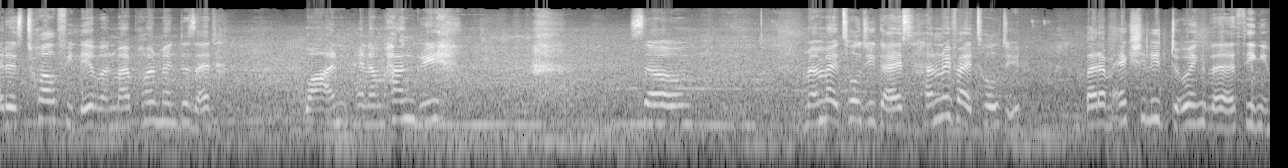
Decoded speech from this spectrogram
It is 12 11 my appointment is at 1 and i'm hungry. So remember i told you guys i don't know if i told you but i'm actually doing the thingy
